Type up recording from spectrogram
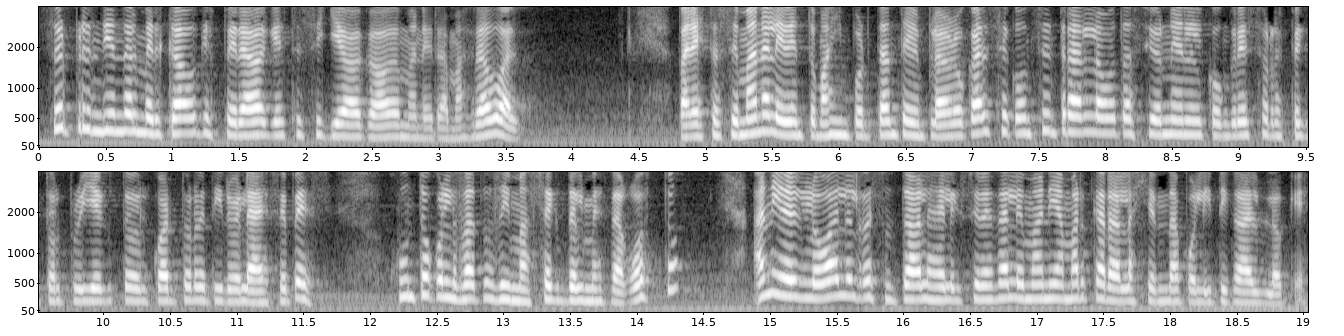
sorprendiendo al mercado que esperaba que este se lleve a cabo de manera más gradual. Para esta semana, el evento más importante en el plano local se concentrará en la votación en el Congreso respecto al proyecto del cuarto retiro de las AFPs, junto con los datos de IMASEC del mes de agosto. A nivel global, el resultado de las elecciones de Alemania marcará la agenda política del bloque.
